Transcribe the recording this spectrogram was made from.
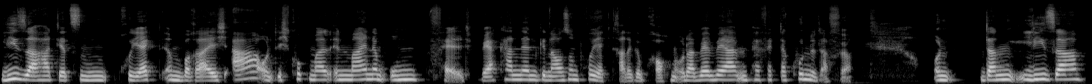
Lisa hat jetzt ein Projekt im Bereich A und ich gucke mal in meinem Umfeld, wer kann denn genau so ein Projekt gerade gebrauchen oder wer wäre ein perfekter Kunde dafür? Und dann Lisa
